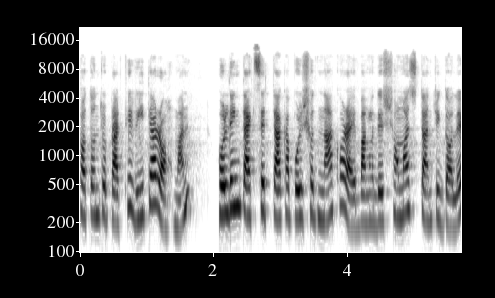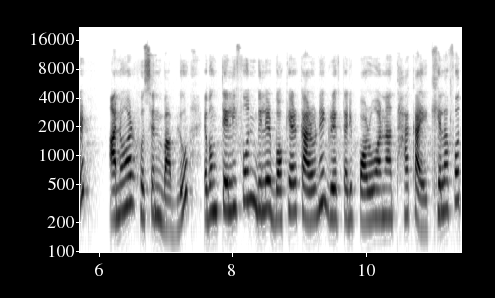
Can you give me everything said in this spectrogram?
স্বতন্ত্র প্রার্থী রিটা রহমান, হোল্ডিং ট্যাক্সের টাকা পরিশোধ না করায় বাংলাদেশ সমাজতান্ত্রিক দলের আনোয়ার হোসেন বাবলু এবং টেলিফোন বিলের বকেয়ার কারণে গ্রেফতারি পরোয়ানা থাকায় খেলাফত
